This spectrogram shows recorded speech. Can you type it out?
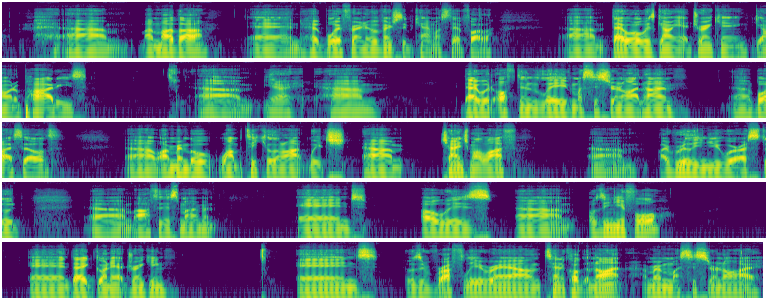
um, my mother and her boyfriend, who eventually became my stepfather, um, they were always going out drinking, going to parties um, you know, um, they would often leave my sister and I at home uh, by ourselves. Um, I remember one particular night which changed my life. I really knew where I stood after this moment, and I was um, I was in year four, and they'd gone out drinking, and it was roughly around ten o'clock at night. I remember my sister and I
